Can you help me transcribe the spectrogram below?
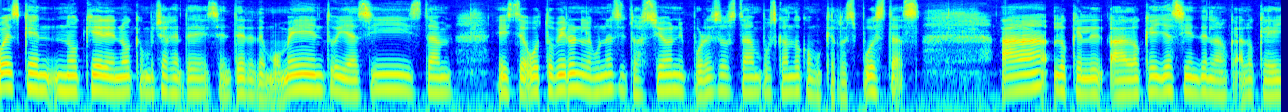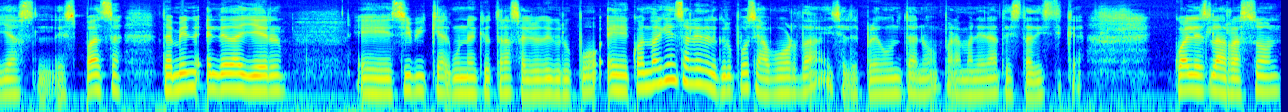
pues que no quiere, ¿no? Que mucha gente se entere de momento y así están, este, o tuvieron alguna situación y por eso están buscando como que respuestas a lo que le- a lo que ellas sienten, a lo, a lo que ellas les pasa. También el día de ayer eh, sí vi que alguna que otra salió del grupo. Eh, cuando alguien sale del grupo se aborda y se les pregunta, ¿no? Para manera de estadística, cuál es la razón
